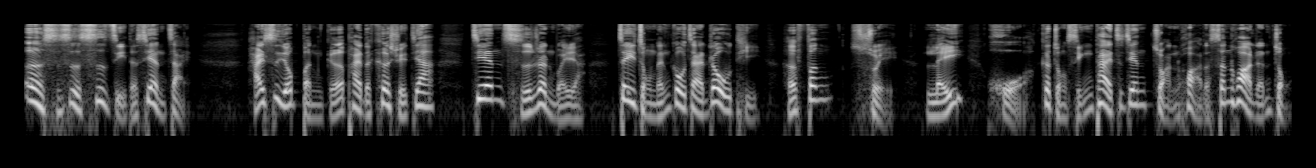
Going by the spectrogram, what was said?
二十四世纪的现在。还是有本格派的科学家坚持认为啊，这种能够在肉体和风、水、雷、火各种形态之间转化的生化人种，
